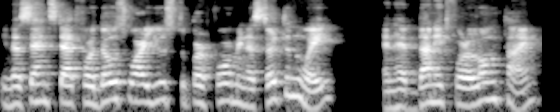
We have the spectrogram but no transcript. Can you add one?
in the sense that for those who are used to perform in a certain way, and have done it for a long time,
